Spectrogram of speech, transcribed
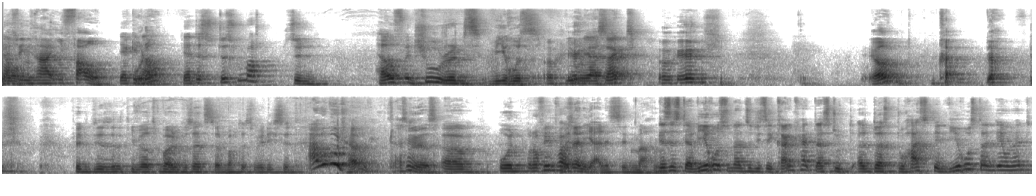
Ja, genau. Deswegen HIV. Ja, genau. Oder? Ja, das, das macht Sinn. Health Insurance Virus, Okay. wie man ja sagt. Okay. Ja, kann, ja. Wenn diese, die Wörter mal übersetzt, dann macht das wenig Sinn. Aber gut. ja. Lassen wir es. Ähm, und, und auf jeden Muss ja Fall, nicht alles Sinn machen. das ist der Virus und dann so diese Krankheit, dass du, also dass du hast den Virus dann in dem Moment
